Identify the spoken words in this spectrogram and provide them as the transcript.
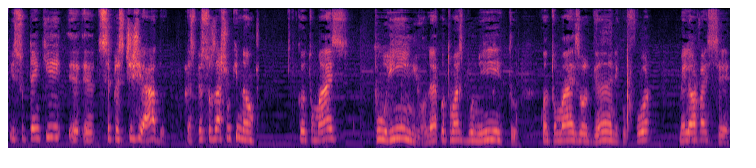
Isso tem que é, é, ser prestigiado. E as pessoas acham que não. Quanto mais purinho, né? quanto mais bonito, quanto mais orgânico for, melhor vai ser.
